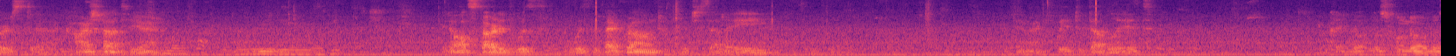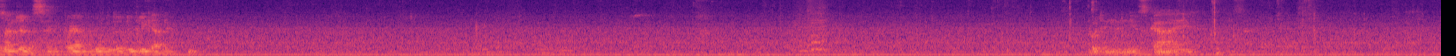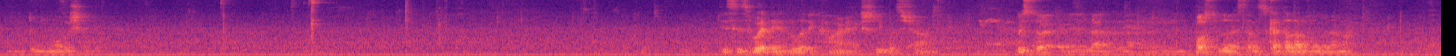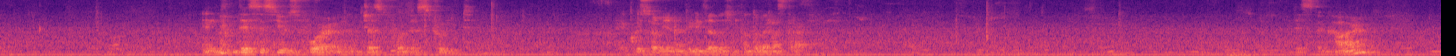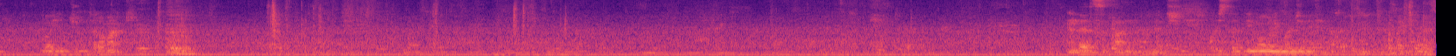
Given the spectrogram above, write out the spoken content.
first uh, car shot here. It all started with with the background, which is LA. Then I- we had to double it. Ok, lo, lo sfondo Los Angeles e poi hanno dovuto duplicare. Put in a new sky. Tutto un nuovo cielo. This is where the where the car actually was shot. Questo è la- la- il posto dove è stata scattata la fotogramma. And this is used for just for the street. E questo viene utilizzato soltanto per la strada. This is the car. Poi è giunta la macchina. And that's image. Questa è di nuovo l'immagine finale.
